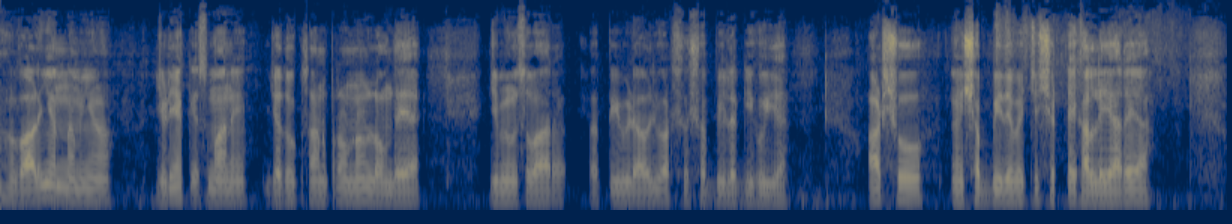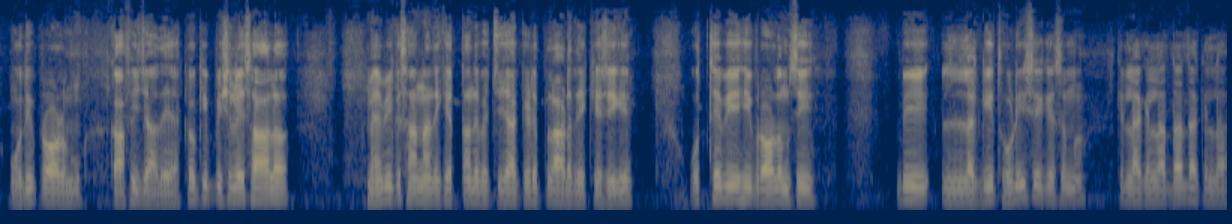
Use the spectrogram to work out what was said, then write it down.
ਵਾਲੀਆਂ ਨਵੀਆਂ ਜਿਹੜੀਆਂ ਕਿਸਮਾਂ ਨੇ, ਜਦੋਂ ਕਿਸਾਨ ਭਰਾ ਉਹਨਾਂ ਨੂੰ ਲਾਉਂਦੇ ਆ, ਜਿਵੇਂ ਉਸ ਵਾਰ PVW 826 ਲੱਗੀ ਹੋਈ ਹੈ। 826 ਦੇ ਵਿੱਚ ਛਿੱਟੇ ਖਾਲੇ ਆ ਰਹੇ ਆ। ਉਹਦੀ ਪ੍ਰੋਬਲਮ ਕਾਫੀ ਜ਼ਿਆਦਾ ਹੈ, ਕਿਉਂਕਿ ਪਿਛਲੇ ਸਾਲ ਮੈਂ ਵੀ ਕਿਸਾਨਾਂ ਦੇ ਖੇਤਾਂ ਦੇ ਵਿੱਚ ਜਾ ਕੇ ਜਿਹੜੇ ਪਲਾਟ ਦੇਖੇ ਸੀਗੇ, ਉੱਥੇ ਵੀ ਇਹੀ ਪ੍ਰੋਬਲਮ ਸੀ ਵੀ ਲੱਗੀ ਥੋੜੀ ਸੀ ਕਿਸਮ, ਕਿੱਲਾ ਕਿੱਲਾ, ਅੱਧਾ ਅੱਧਾ ਕਿੱਲਾ।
